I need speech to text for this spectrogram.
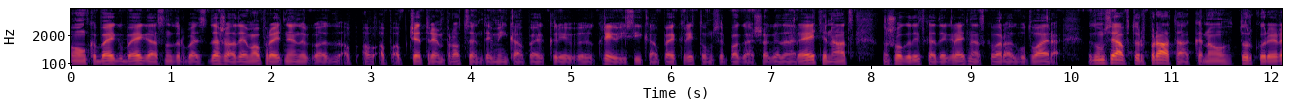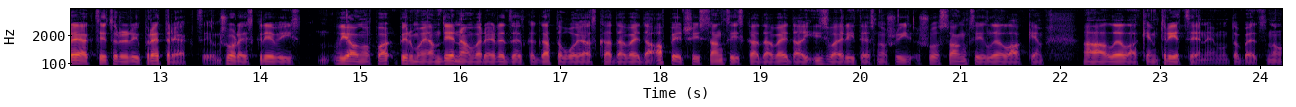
un ka beigu beigās, nu, pēc dažādiem aprēķiniem, ap, ap, ap, ap 4% IKP, Krievijas IKP kritums ir pagājušā gadā rēķināts. Nu, šogad it kā tiek rēķināts, ka varētu būt vairāk. Bet mums jāpatur prātā, ka nu, tur, kur ir reakcija, tur ir arī pretreakcija. Un šoreiz Krievijas jau no pirmajām dienām varēja redzēt, ka gatavojās kādā veidā apiet šīs sankcijas, kādā veidā izvairīties no šī, šo sankciju lielākiem, uh, lielākiem triecieniem. Un tāpēc nu,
